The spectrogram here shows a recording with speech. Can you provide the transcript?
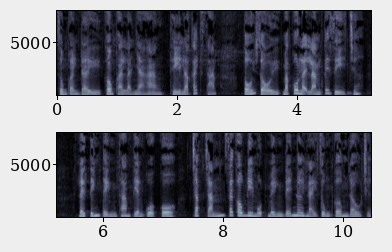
Xung quanh đây không phải là nhà hàng thì là khách sạn. Tối rồi mà cô lại làm cái gì chứ? Lấy tính tình tham tiền của cô, chắc chắn sẽ không đi một mình đến nơi này dùng cơm đâu chứ.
